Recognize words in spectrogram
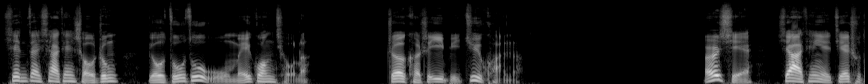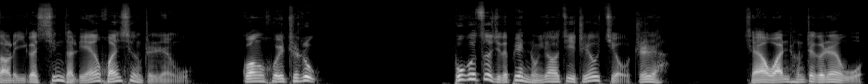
现在夏天手中有足足五枚光球了，这可是一笔巨款呢。而且夏天也接触到了一个新的连环性质任务——光辉之路。不过自己的变种药剂只有九支啊，想要完成这个任务，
